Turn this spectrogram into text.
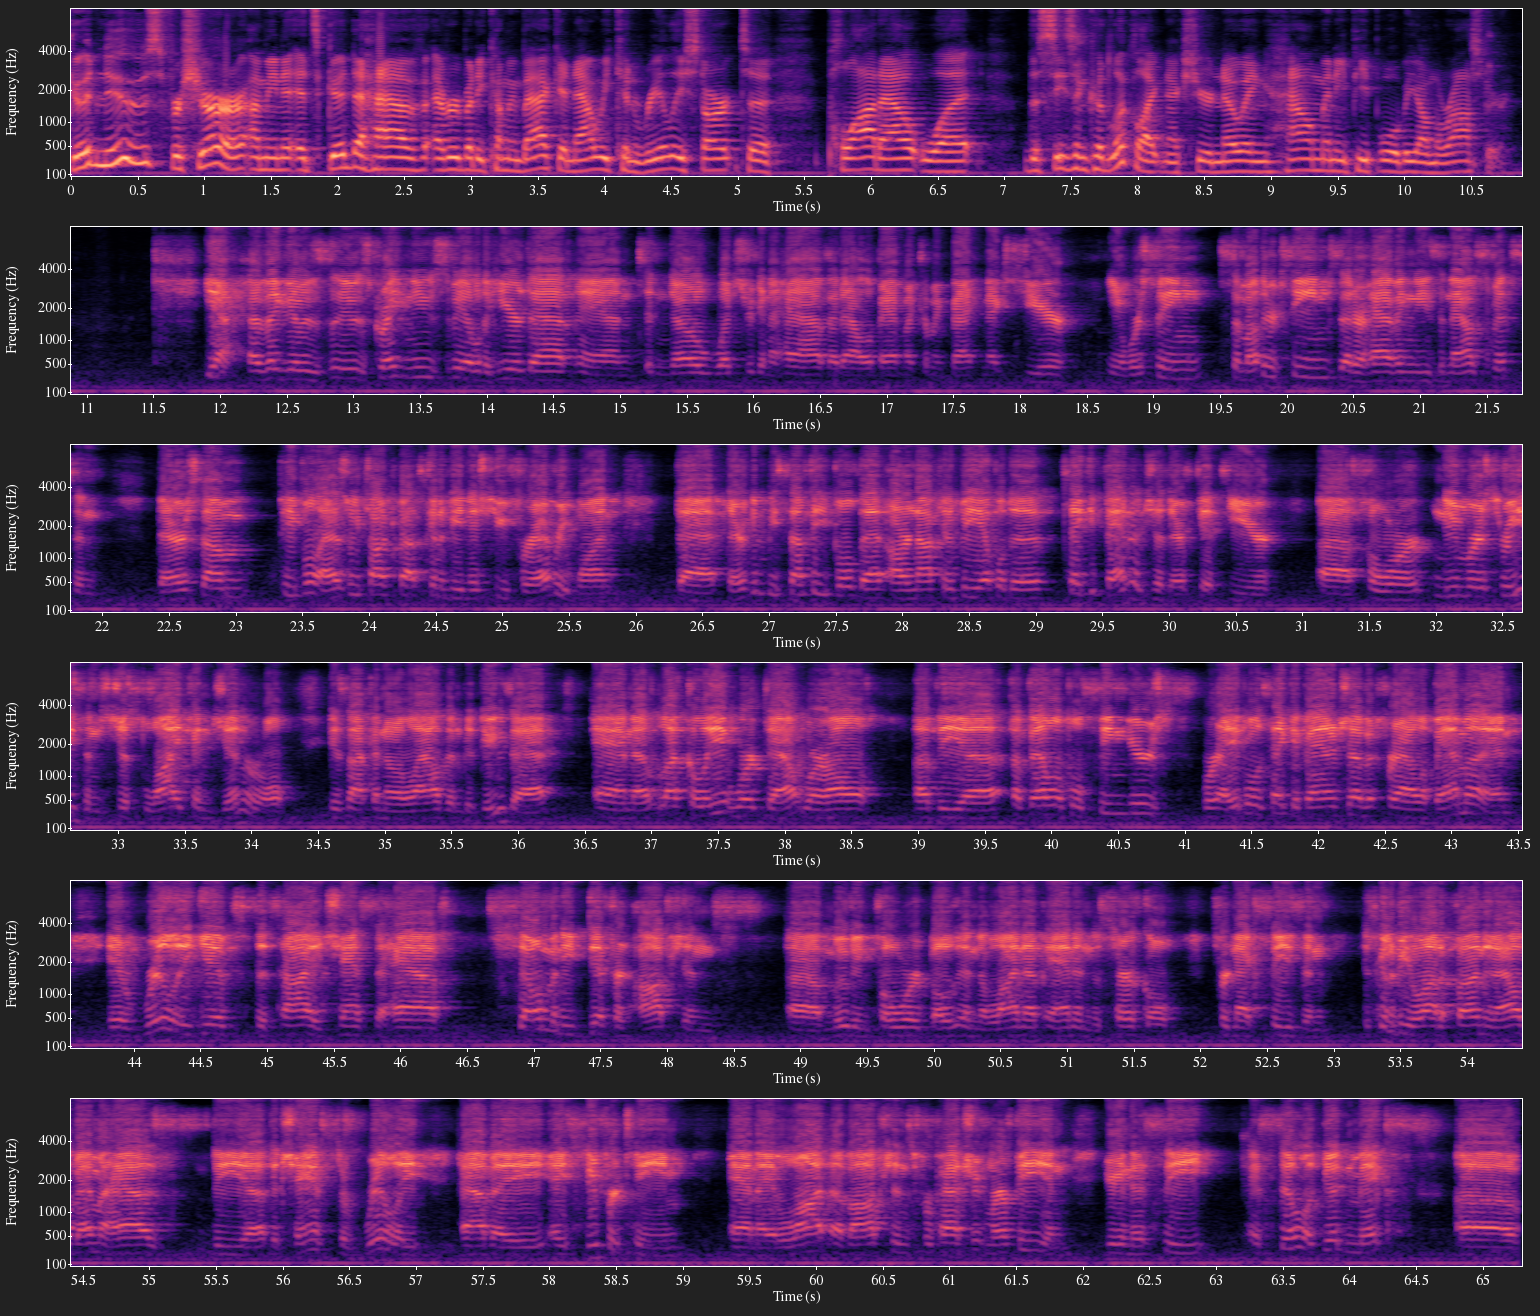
good news for sure. I mean, it's good to have everybody coming back, and now we can really start to plot out what the season could look like next year, knowing how many people will be on the roster. Yeah, I think it was it was great news to be able to hear that and to know what you're going to have at Alabama coming back next year. You know, we're seeing some other teams that are having these announcements, and there are some people, as we talked about, it's going to be an issue for everyone that there are going to be some people that are not going to be able to take advantage of their fifth year uh, for numerous reasons. Just life in general is not going to allow them to do that. And uh, luckily, it worked out where all of the uh, available seniors were able to take advantage of it for Alabama, and it really gives the Tide a chance to have so many different options uh, moving forward, both in the lineup and in the circle for next season. It's going to be a lot of fun, and Alabama has the uh, the chance to really have a, a super team and a lot of options for Patrick Murphy, and you're going to see it's still a good mix of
